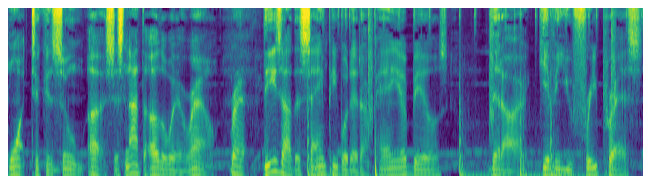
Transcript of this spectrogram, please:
want to consume us. It's not the other way around. Right. These are the same people that are paying your bills, that are giving you free press,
